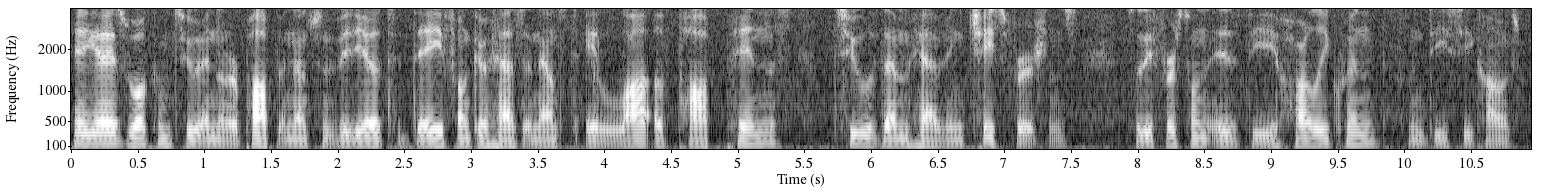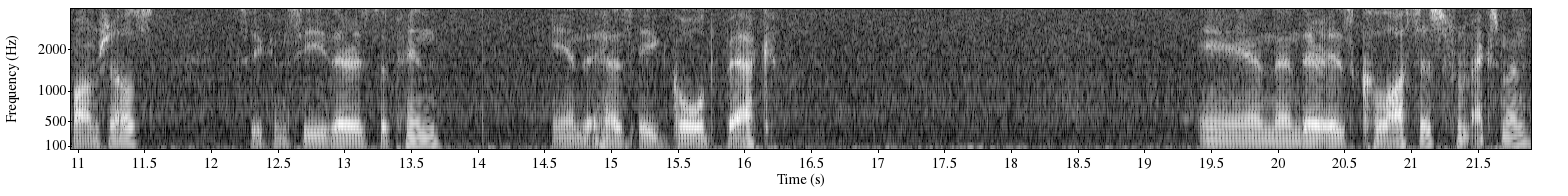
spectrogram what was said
Hey guys, welcome to another pop announcement video. Today Funko has announced a lot of pop pins, two of them having chase versions. So the first one is the Harley Quinn from DC Comics Bombshells. So you can see there's the pin, and it has a gold back. And then there is Colossus from X-Men.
